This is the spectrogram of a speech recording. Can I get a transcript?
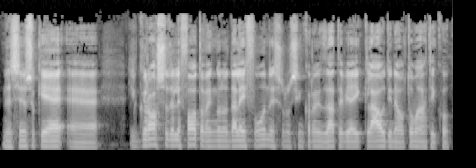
nel senso che eh, il grosso delle foto vengono dall'iPhone e sono sincronizzate via iCloud in automatico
